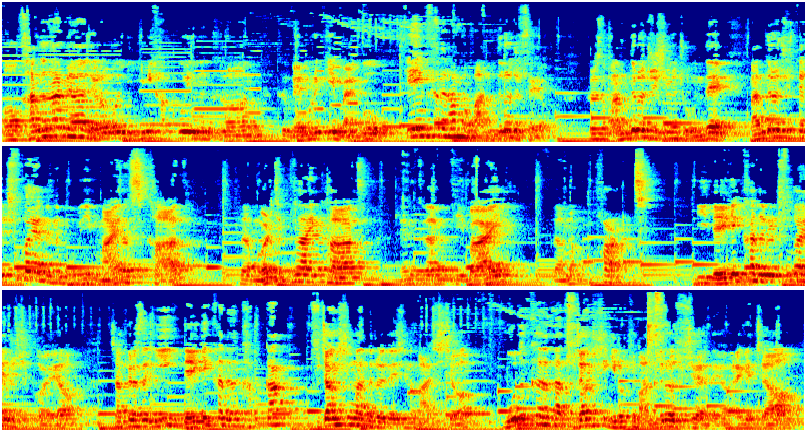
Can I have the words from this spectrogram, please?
어, 가능하면 여러분 이미 갖고 있는 그런 그 메모리 게임 말고 게임 카드를 한번 만들어 주세요. 그래서 만들어 주시면 좋은데 만들어 주실 때 추가해야 되는 부분이 마이너스 카드, 그다음 멀티플라이 카드, 그다음 디바이, 그다음 하트. 이네개 카드를 추가해 주실 거예요. 자, 그래서 이네개 카드는 각각 두 장씩 만들어야 되시는 거 아시죠? 모든 카드 다 두 장씩 이렇게 만들어 주셔야 돼요. 알겠죠?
